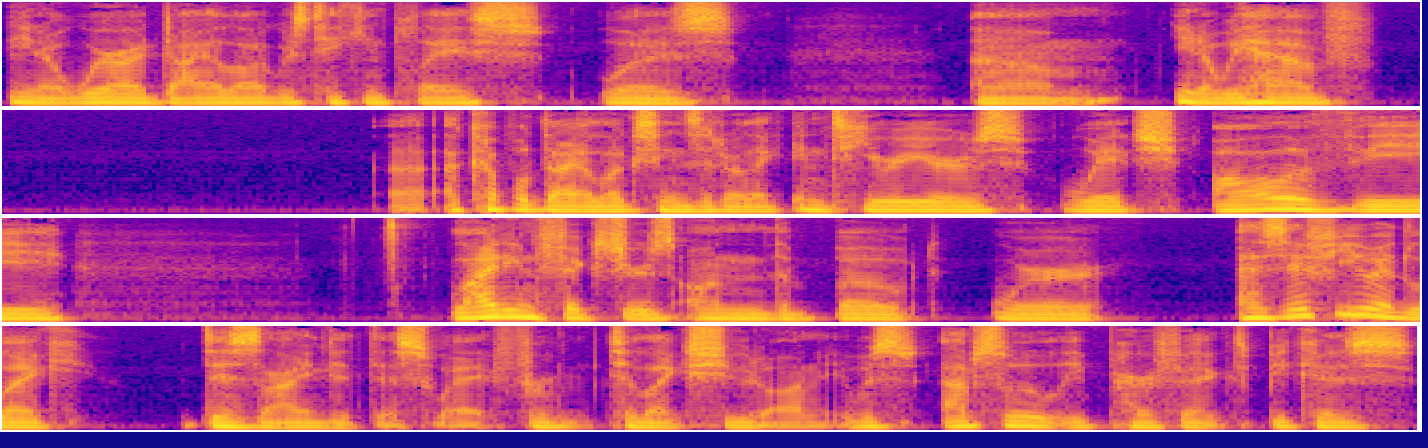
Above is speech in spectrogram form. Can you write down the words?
you know, where our dialogue was taking place was, um, you know, we have a couple dialogue scenes that are like interiors, which all of the lighting fixtures on the boat were as if you had like designed it this way for to like shoot on. It was absolutely perfect because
